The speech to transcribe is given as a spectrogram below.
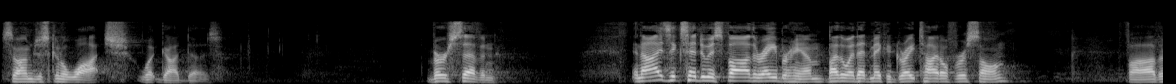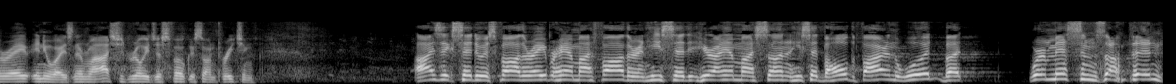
So I'm just going to watch what God does. Verse 7. And Isaac said to his father Abraham, by the way, that'd make a great title for a song. Father, Abraham. anyways, never mind. I should really just focus on preaching. Isaac said to his father Abraham, my father, and he said, here I am, my son. And he said, behold the fire and the wood, but we're missing something.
